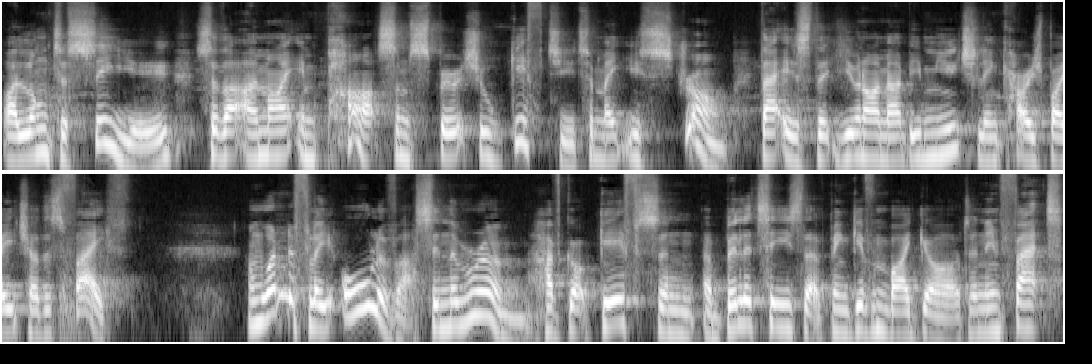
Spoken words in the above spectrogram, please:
I long to see you so that I might impart some spiritual gift to you to make you strong. That is, that you and I might be mutually encouraged by each other's faith. And wonderfully, all of us in the room have got gifts and abilities that have been given by God. And in fact,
